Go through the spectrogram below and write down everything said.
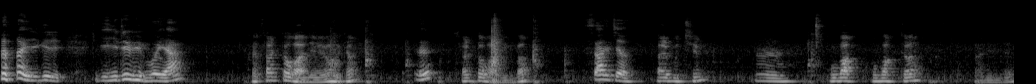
이게 이게 이름이 뭐야? 그 쌀떡 아니에요 그냥? 에? 쌀떡 아닌가? 쌀전. 쌀부침? 음. 호박 호박전? 아닌데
